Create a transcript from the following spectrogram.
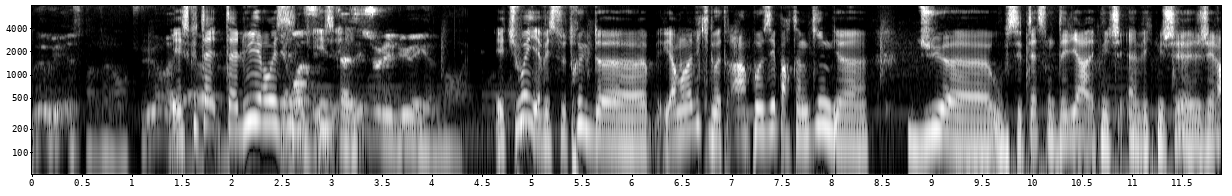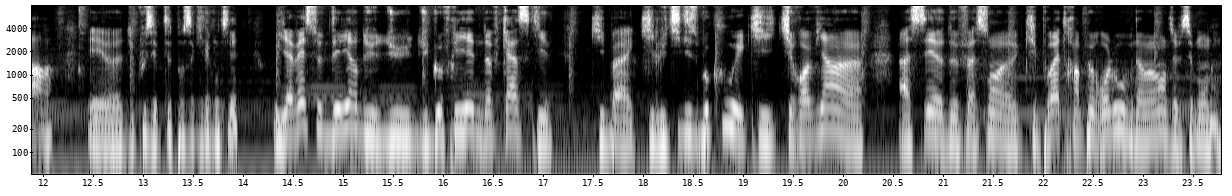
Oui, oui, Strange Adventure. Est-ce que t'as as lu Heroes, in- Heroes in Is- Crisis, je l'ai lu également. ouais. Et tu vois, il y avait ce truc de, à mon avis, qui doit être imposé par Tom King, euh, du, euh, ou c'est peut-être son délire avec avec Michel Gérard, et euh, du coup c'est peut-être pour ça qu'il a continué. Il y avait ce délire du, du, du gaufrier de 9 cases qui, qui, bah, qui l'utilise beaucoup et qui, qui revient euh, assez de façon, euh, qui pourrait être un peu relou au bout d'un moment. C'est bon, on a,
